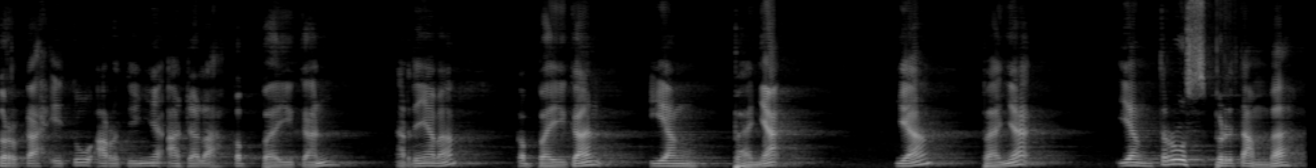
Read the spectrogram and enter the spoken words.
berkah itu artinya adalah kebaikan. Artinya apa? Kebaikan yang banyak yang banyak yang terus bertambah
